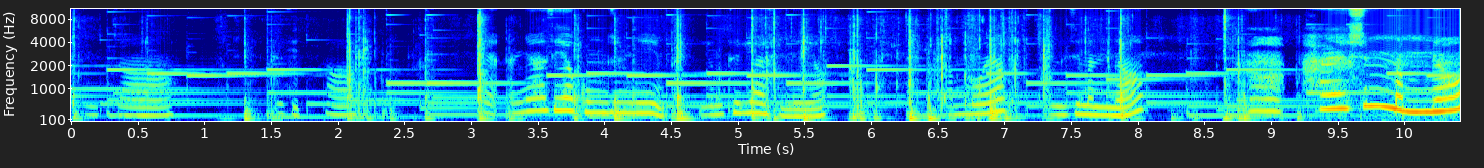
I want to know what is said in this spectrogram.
진짜 되겠다. 네 안녕하세요 공주님. 이름 특이하시네요. 안모야? 잠시만요. 80만 명?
